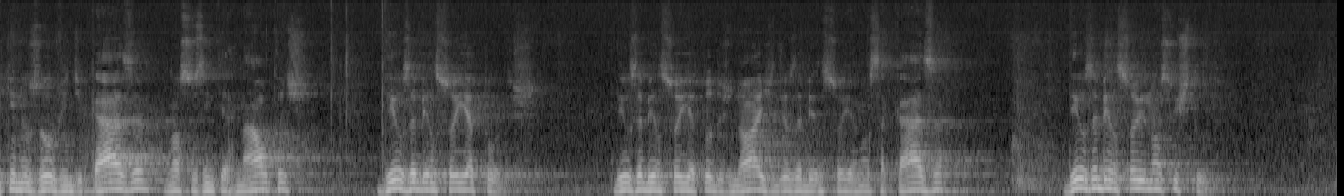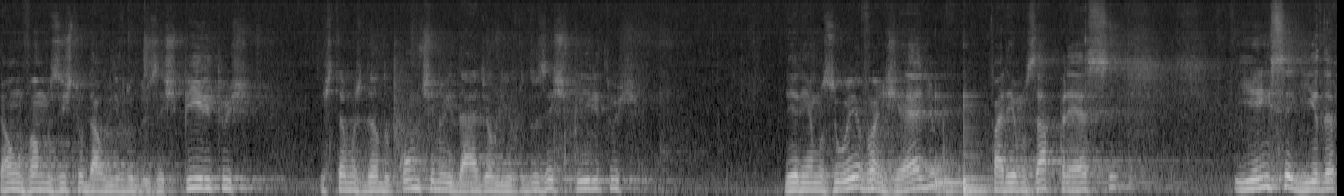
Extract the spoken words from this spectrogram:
que nos ouvem de casa, nossos internautas, Deus abençoe a todos. Deus abençoe a todos nós, Deus abençoe a nossa casa, Deus abençoe o nosso estudo. Então vamos estudar o livro dos Espíritos, estamos dando continuidade ao livro dos Espíritos, leremos o Evangelho, faremos a prece e em seguida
